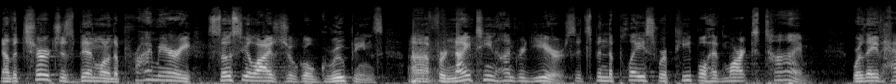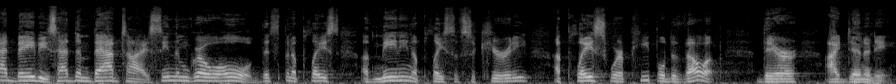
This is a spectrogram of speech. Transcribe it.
Now, the church has been one of the primary sociological groupings uh, for 1900 years. It's been the place where people have marked time, where they've had babies, had them baptized, seen them grow old. It's been a place of meaning, a place of security, a place where people develop their identity.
